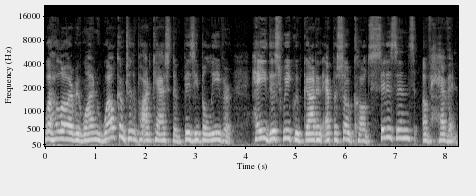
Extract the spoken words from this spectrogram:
Well, hello, everyone. Welcome to the podcast, The Busy Believer. Hey, this week we've got an episode called Citizens of Heaven.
